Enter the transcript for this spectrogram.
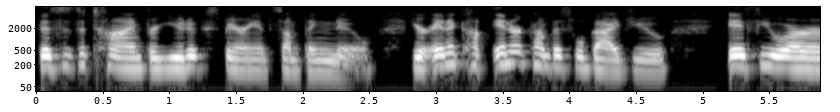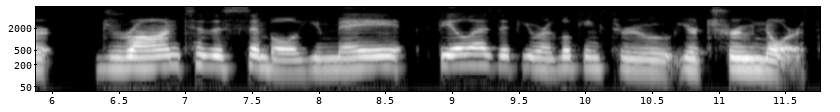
This is a time for you to experience something new. Your inner, inner compass will guide you. If you are drawn to the symbol, you may feel as if you are looking through your true north.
